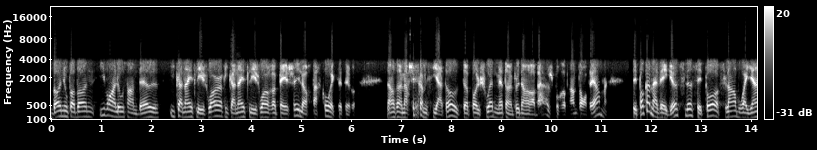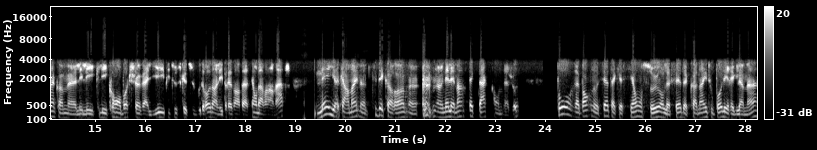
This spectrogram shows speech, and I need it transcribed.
Bonne ou pas bonne, ils vont aller au Centre Bell. Ils connaissent les joueurs, ils connaissent les joueurs repêchés, leur parcours, etc. Dans un marché comme Seattle, tu n'as pas le choix de mettre un peu d'enrobage, pour reprendre ton terme. C'est pas comme à Vegas, là. C'est pas flamboyant comme euh, les combats de chevaliers puis tout ce que tu voudras dans les présentations d'avant-match. Mais il y a quand même un petit décorum, un, élément spectacle qu'on ajoute. Pour répondre aussi à ta question sur le fait de connaître ou pas les règlements,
